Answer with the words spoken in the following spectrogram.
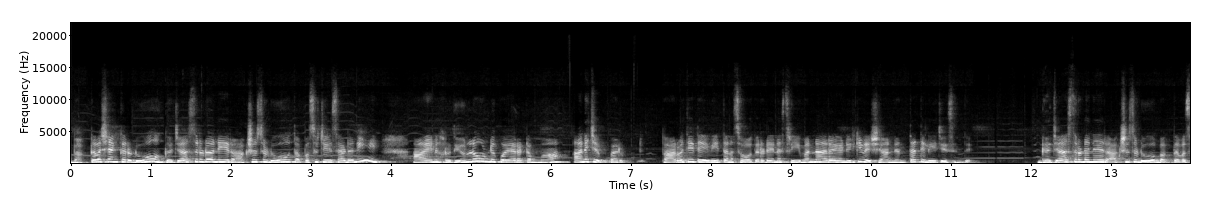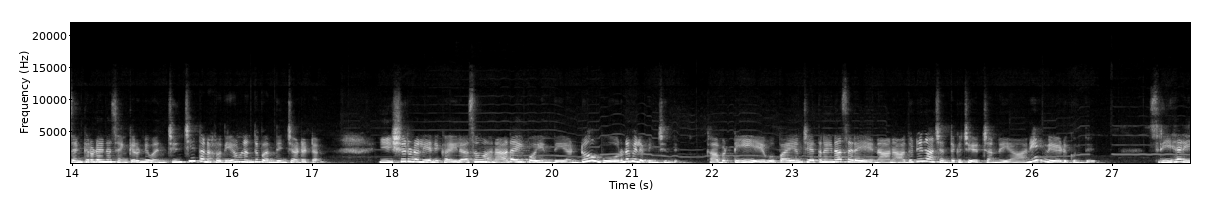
భక్తవ శంకరుడు గజాసురుడు అనే రాక్షసుడు తపస్సు చేశాడని ఆయన హృదయంలో ఉండిపోయారటమ్మా అని చెప్పారు. పార్వతీదేవి తన సోదరుడైన శ్రీమన్నారాయణుడికి విషయాన్నంతా తెలియజేసింది. గజాసురుడనే రాక్షసుడు భక్తవశంకరుడైన శంకరుణ్ణి వంచించి తన హృదయం నందు బంధించాడట. ఈశ్వరుడు లేని కైలాసం అనాథ అయిపోయింది అంటూ బోరున విలపించింది. కాబట్టి ఏ ఉపాయం చేతనైనా సరే నా నాదుడి నా చెంతకు చేర్చన్నయ్యా అని వేడుకుంది. శ్రీహరి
